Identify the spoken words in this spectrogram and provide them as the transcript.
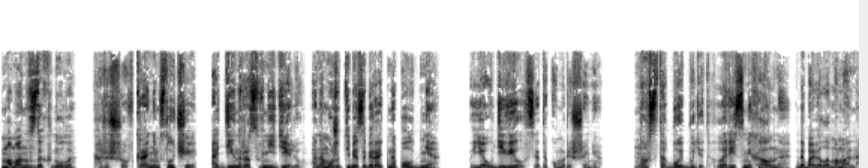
Маман вздохнула. «Хорошо, в крайнем случае, один раз в неделю она может тебя забирать на полдня». Я удивился такому решению. «Но с тобой будет Лариса Михайловна», — добавила маман.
